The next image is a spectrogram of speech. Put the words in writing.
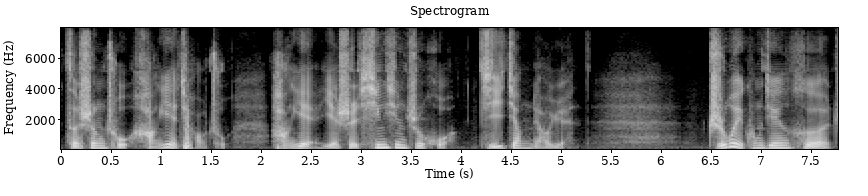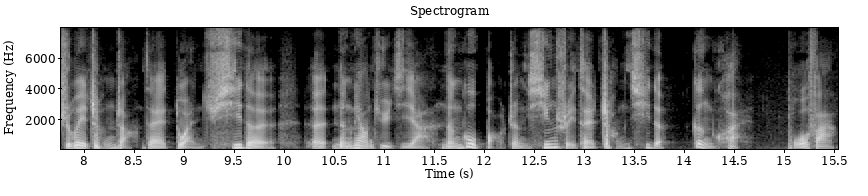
则身处行业翘楚，行业也是星星之火，即将燎原。职位空间和职位成长在短期的呃能量聚集啊，能够保证薪水在长期的更快勃发。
